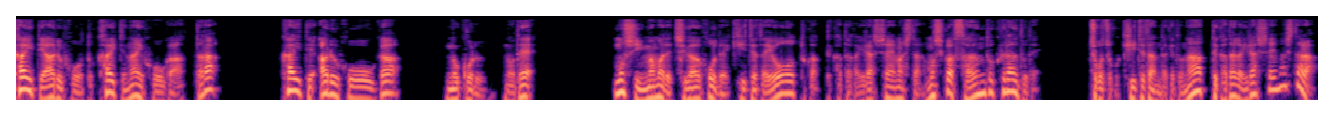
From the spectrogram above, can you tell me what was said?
書いてある方と書いてない方があったら、書いてある方が残るので、もし今まで違う方で聞いてたよとかって方がいらっしゃいましたら、もしくはサウンドクラウドでちょこちょこ聞いてたんだけどなって方がいらっしゃいましたら、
